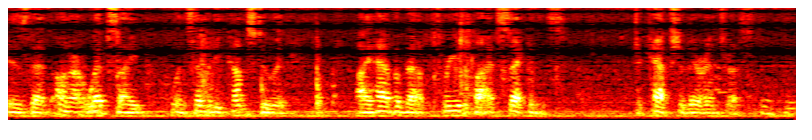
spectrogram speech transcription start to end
is that on our website, when somebody comes to it, I have about three to five seconds to capture their interest. Mhm.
